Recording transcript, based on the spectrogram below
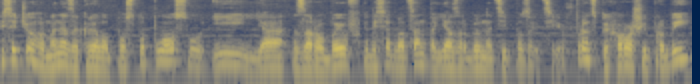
Після чого мене закрило по стоп-лосу, і я заробив 52 цента, я заробив на цій позиції. В принципі, хороший пробій.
